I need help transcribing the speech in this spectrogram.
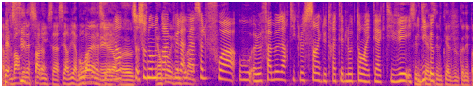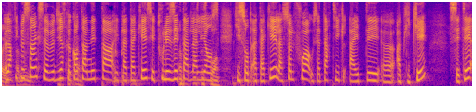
à bombarder la Syrie, ça a servi à bombarder la Syrie. Euh, souvenons-nous quand même que la, seule fois où le fameux article 5 du traité de l'OTAN a été activé et qui dit que... C'est lequel? Je ne connais pas. L'article 5, ça veut dire que quand un État est attaqué, c'est tous les États de l'Alliance qui sont attaqués. La seule fois où cet article a été appliqué, c'était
